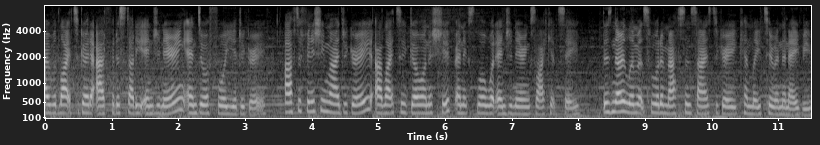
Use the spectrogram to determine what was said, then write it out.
I would like to go to ADFA to study engineering and do a four-year degree. After finishing my degree, I'd like to go on a ship and explore what engineering's like at sea. There's no limits for what a maths and science degree can lead to in the Navy.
